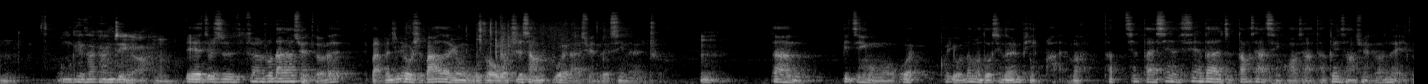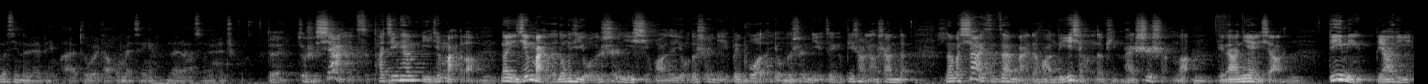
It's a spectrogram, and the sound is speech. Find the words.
嗯，我们可以再看这个啊，也就是虽然说大家选择了百分之六十八的用户说，我只想未来选择新能源车，嗯，但毕竟我们未会有那么多新能源品牌嘛，他现在现现在这当下情况下，他更想选择哪个新能源品牌作为他后面新那辆新能源车？对，就是下一次，他今天已经买了，那已经买的东西，有的是你喜欢的，有的是你被迫的，有的是你这个逼上梁山的。那么下一次再买的话，理想的品牌是什么？给大家念一下：第一名比亚迪，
